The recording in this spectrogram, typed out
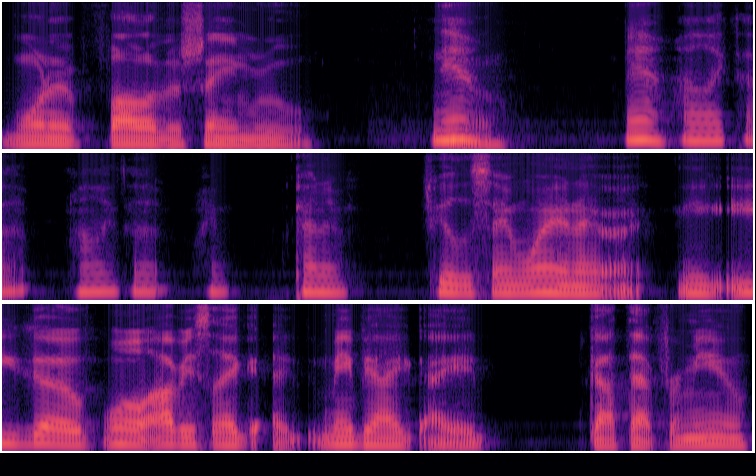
want to follow the same rule you Yeah. know. Yeah, I like that. I like that. I kind of feel the same way. And I, I you, you go, well, obviously, I, maybe I, I got that from you,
